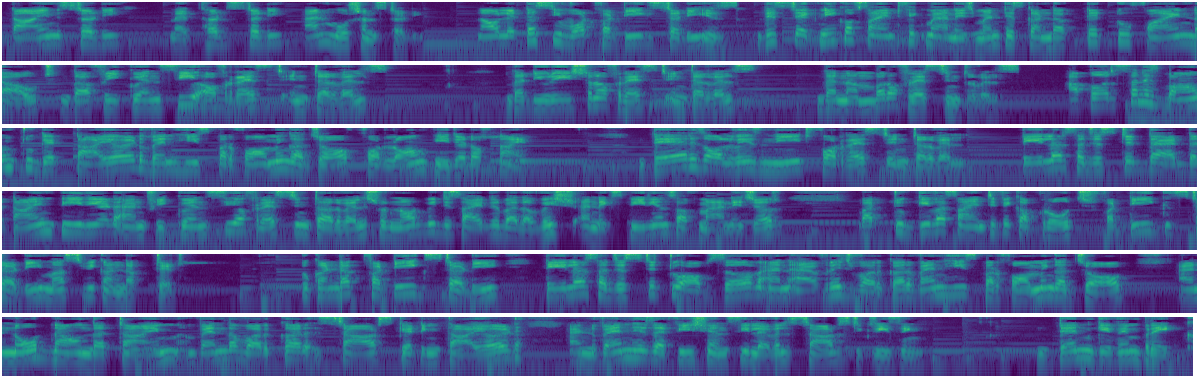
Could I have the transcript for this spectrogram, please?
time study, method study, and motion study. Now, let us see what fatigue study is. This technique of scientific management is conducted to find out the frequency of rest intervals, the duration of rest intervals, the number of rest intervals. A person is bound to get tired when he is performing a job for long period of time. There is always need for rest interval. Taylor suggested that the time period and frequency of rest interval should not be decided by the wish and experience of manager, but to give a scientific approach, fatigue study must be conducted. To conduct fatigue study, Taylor suggested to observe an average worker when he is performing a job and note down the time when the worker starts getting tired and when his efficiency level starts decreasing. Then give him break.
